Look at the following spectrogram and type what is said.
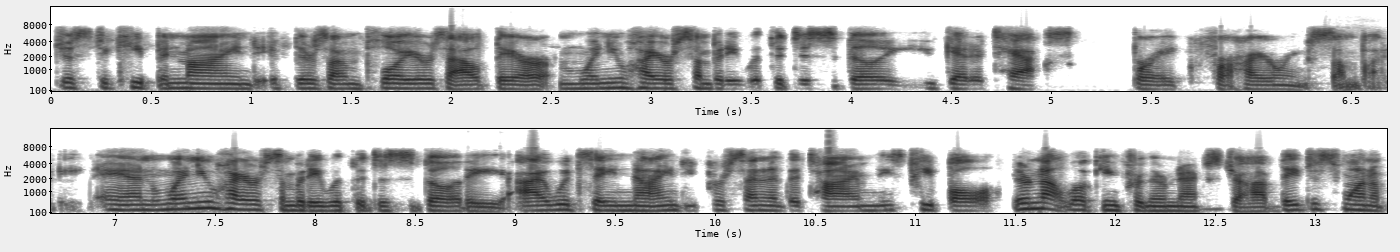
just to keep in mind, if there's employers out there, when you hire somebody with a disability, you get a tax break for hiring somebody. And when you hire somebody with a disability, I would say 90% of the time, these people, they're not looking for their next job. They just want a,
